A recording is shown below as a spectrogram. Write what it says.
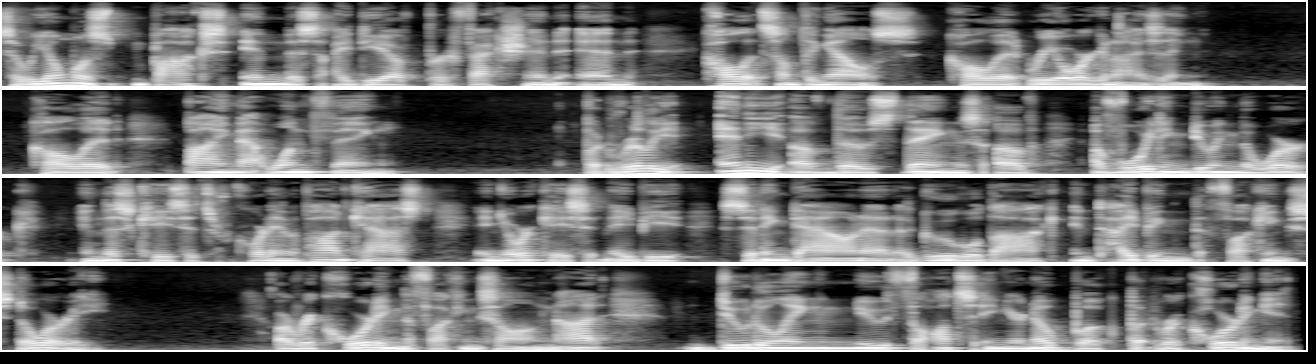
So we almost box in this idea of perfection and call it something else, call it reorganizing, call it buying that one thing, but really, any of those things of avoiding doing the work, in this case, it's recording the podcast. In your case, it may be sitting down at a Google Doc and typing the fucking story or recording the fucking song, not doodling new thoughts in your notebook, but recording it.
